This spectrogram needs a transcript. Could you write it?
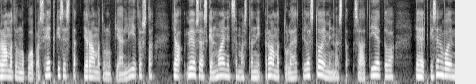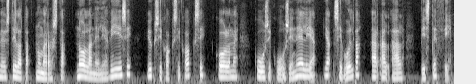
Raamatun lukuopas hetkisestä ja Raamatun lukijain liitosta ja myös äsken mainitsemastani Raamattulähettilästoiminnasta saa tietoa ja hetkisen voi myös tilata numerosta 045 122 3 664 ja sivuilta rll.fi.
